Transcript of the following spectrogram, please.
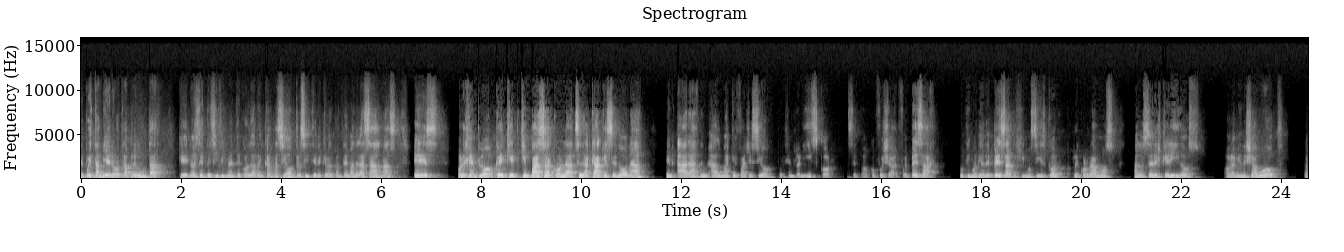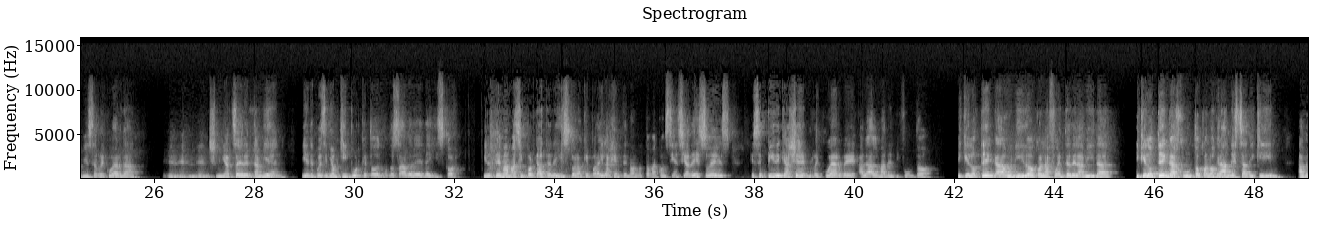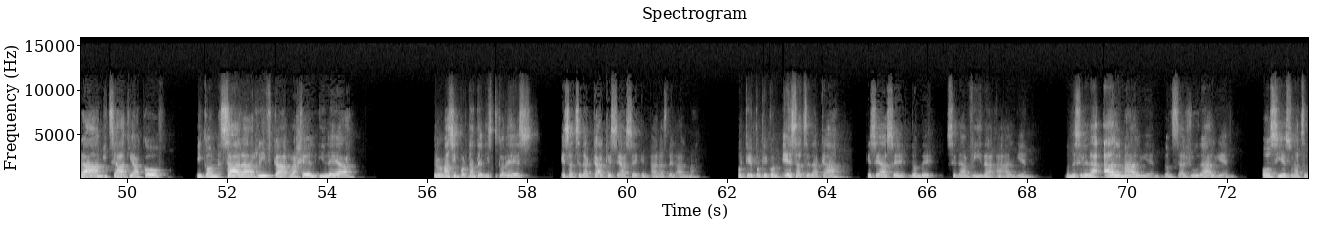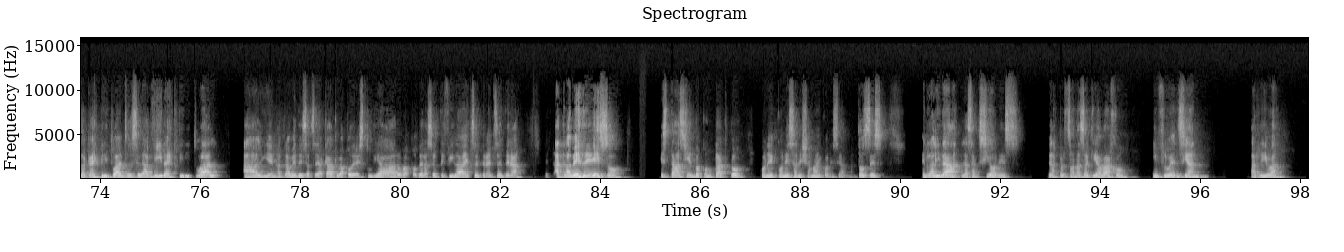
Después también otra pregunta, que no es específicamente con la reencarnación, pero sí tiene que ver con el tema de las almas, es, por ejemplo, ¿qué, pasa con la tzedaká que se dona en aras de un alma que falleció? Por ejemplo, en Iskor, hace poco fue, fue Pesach, último día de Pesach, dijimos Iskor, recordamos a los seres queridos, ahora viene Shavuot, también se recuerda, en, en, en Shmini Atzeret también, y después en Yom Kippur, que todo el mundo sabe de, de Iskor. Y el tema más importante de Iskor, aunque por ahí la gente no, no toma conciencia de eso, es que se pide que Hashem recuerde al alma del difunto y que lo tenga unido con la fuente de la vida y que lo tenga junto con los grandes tzadikim, Abraham, Isaac, Jacob, y con Sara, Rivka, Rachel y Lea. Pero lo más importante del Iskor es esa tzedaká que se hace en aras del alma. ¿Por qué? Porque con esa tzedaká que se hace donde se da vida a alguien, donde se le da alma a alguien, donde se ayuda a alguien, o si es una tzedaká espiritual, entonces se da vida espiritual a alguien a través de esa tzedaká que va a poder estudiar o va a poder hacer tefilá, etcétera, etcétera. A través de eso está haciendo contacto con, e, con esa Neshama y con ese alma. Entonces, en realidad, las acciones de las personas aquí abajo influencian arriba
